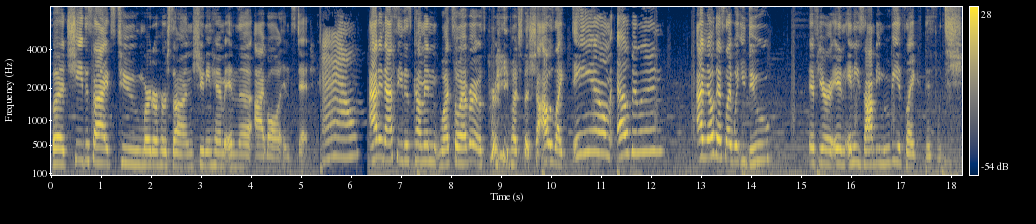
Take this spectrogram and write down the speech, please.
But she decides to murder her son, shooting him in the eyeball instead. Ow. I did not see this coming whatsoever. It was pretty much the shot. I was like, damn, Evelyn. I know that's like what you do if you're in any zombie movie. It's like this.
